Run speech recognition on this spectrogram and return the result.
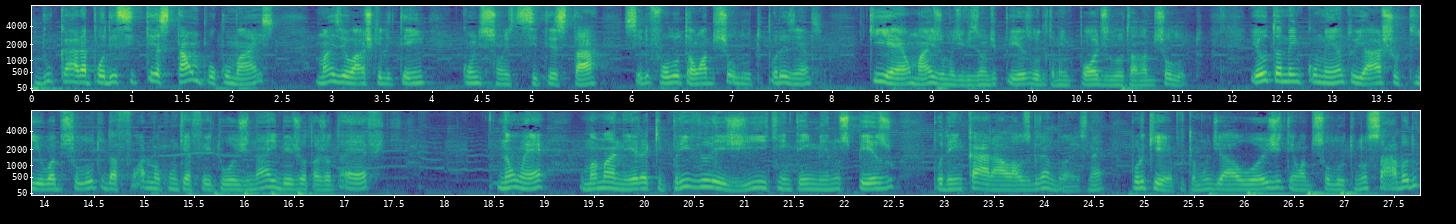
do cara poder se testar um pouco mais, mas eu acho que ele tem condições de se testar se ele for lutar um absoluto, por exemplo, que é mais uma divisão de peso, ele também pode lutar no absoluto. Eu também comento e acho que o absoluto da forma com que é feito hoje na IBJJF não é uma maneira que privilegie quem tem menos peso poder encarar lá os grandões, né? Por quê? Porque o Mundial hoje tem um absoluto no sábado,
